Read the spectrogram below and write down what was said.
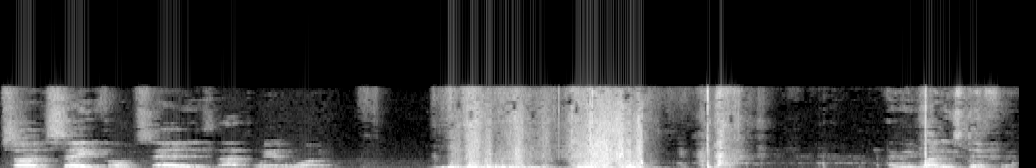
Sorry to say, folks, that is not the way it works. Everybody's different.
